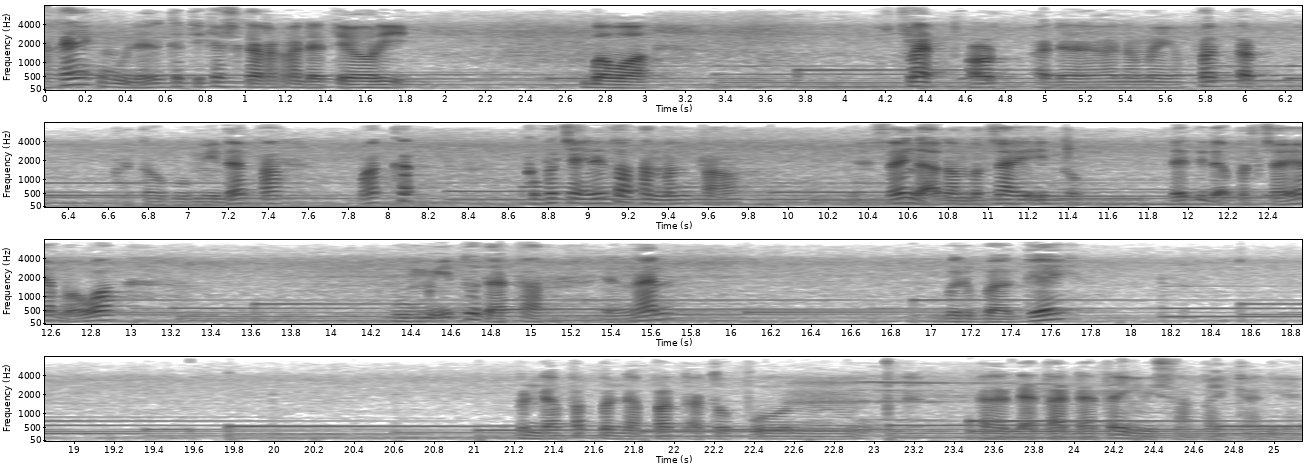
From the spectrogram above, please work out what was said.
Makanya kemudian ketika sekarang ada teori bahwa flat earth ada namanya flat earth atau bumi datar maka kepercayaan itu akan mental ya, saya nggak akan percaya itu saya tidak percaya bahwa bumi itu datar dengan berbagai pendapat-pendapat ataupun eh, data-data yang disampaikannya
